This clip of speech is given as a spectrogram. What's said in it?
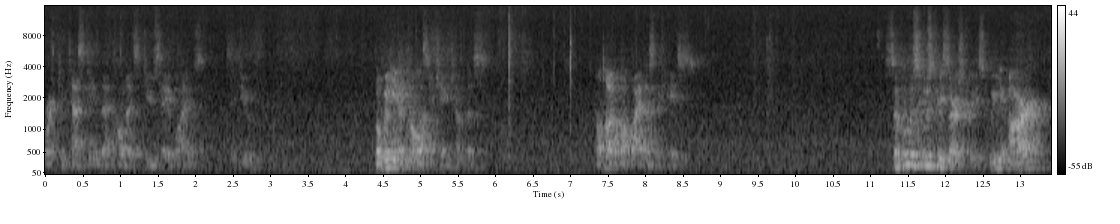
weren't contesting that helmets do save lives. They do. But we need a policy change on this. I'll talk about why that's the case. So who's, who's Streets Our Streets? We are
